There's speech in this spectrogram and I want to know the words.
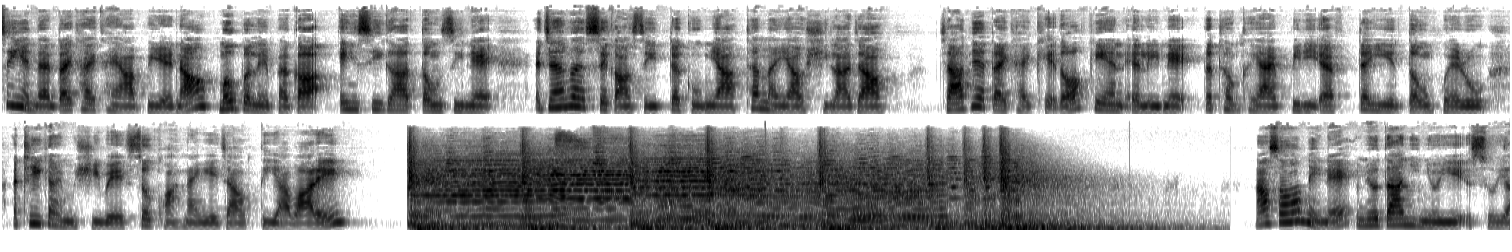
စစ်ရင်တန်းတိုက်ခိုက်ခံရပြီးတဲ့နောက်မုတ်ပလင်ဘက်ကအင်စီကာ3စီးနဲ့အကြမ်းဖက်စစ်ကောင်စီတပ်ကူများထပ်မံရောက်ရှိလာကြောင်းကြားပြတ်တိုက်ခိုက်ခဲ့သော KNL နဲ့တထုံခရိုင် PDF တပ်ရင်း၃ဖွဲ့တို့အထိကိမရှိဘဲစုခွာနိုင်ခဲ့ကြောင်းသိရပါဗျ။နောက်ဆုံးအနေနဲ့အမျိုးသားညီညွတ်ရေးအစိုးရ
